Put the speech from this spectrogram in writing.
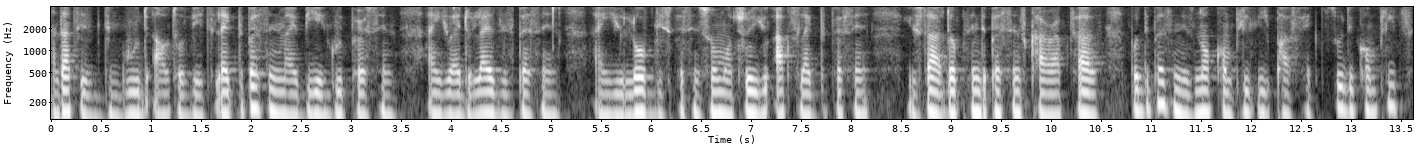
And that is the good out of it. Like the person might be a good person and you idolize this person and you love this person so much. So you act like the person, you start adopting the person's characters, but the person is not completely perfect. So the complete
